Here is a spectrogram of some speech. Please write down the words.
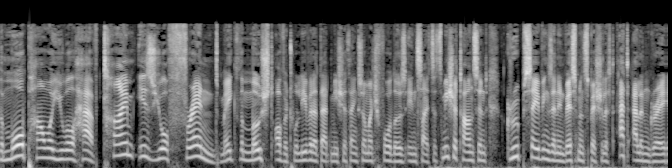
the more power you will have. Time is your friend. Make the most of it. We'll leave it at that, Misha. Thanks so much for those insights. It's Misha Townsend, Group Savings and Investment Specialist at Allan Gray,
